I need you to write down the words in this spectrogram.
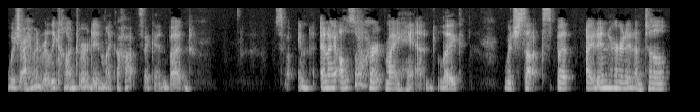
which I haven't really contoured in like a hot second, but it's fine. And I also hurt my hand, like, which sucks, but I didn't hurt it until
